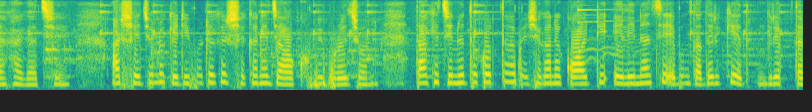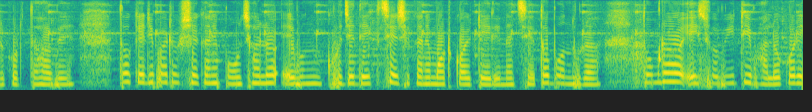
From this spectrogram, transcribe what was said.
দেখা গেছে। আর সেজন্য কেডি পাঠকের সেখানে যাওয়া খুবই প্রয়োজন। তাকে চিহ্নিত করতে হবে, সেখানে কয়টি এলিন আছে এবং তাদেরকে গ্রেপ্তার করতে হবে। তো কেডি পাঠক সেখানে পৌঁছালো এবং খুঁজে দেখছে সেখানে মোট কয়টি এলিন আছে। তো বন্ধুরা, তোমরাও এই ছবিটি ভালো করে,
